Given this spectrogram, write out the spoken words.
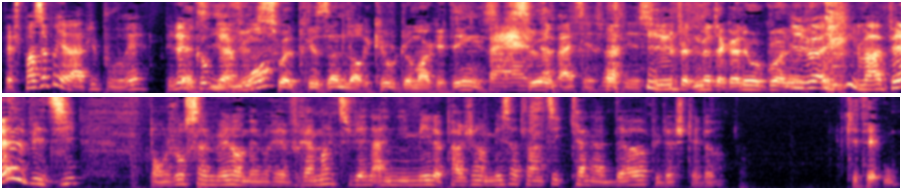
Ben, je pensais pas qu'il allait appeler pour vrai. Puis là, Ben, une couple il de vu que mois. tu sois le président de leur équipe de marketing, Ben, c'est ça. ben, c'est ça, c'est sûr. fait te mettre le collet au coin. Il m'a- m'appelle puis il dit Bonjour Samuel, on aimerait vraiment que tu viennes animer le pageant Miss Atlantique Canada. Puis là, j'étais là, Qui était où?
